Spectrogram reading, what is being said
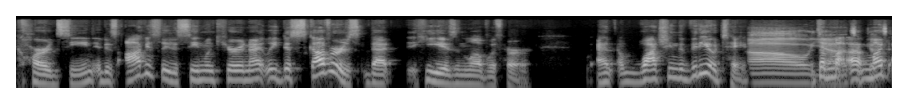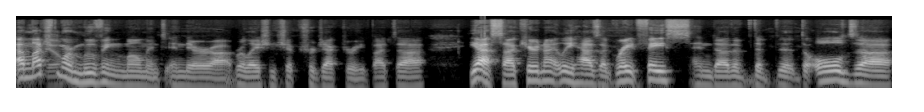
card scene. It is obviously the scene when Keira Knightley discovers that he is in love with her and watching the videotape. Oh, it's yeah, a, that's a, much a much more moving moment in their uh, relationship trajectory. But uh, yes, uh, Keira Knightley has a great face, and uh, the, the the the old uh,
